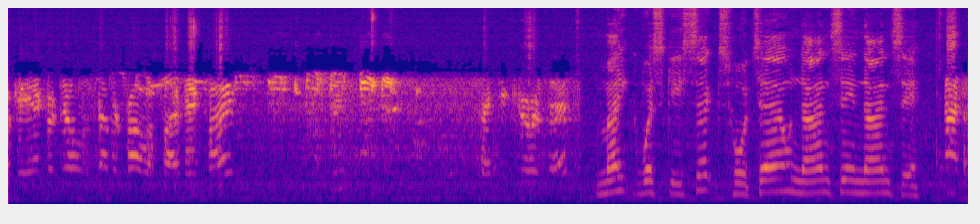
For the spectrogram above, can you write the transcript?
Okay, Echo Delta Southern Bravo 595. Thank you, QRZ. Mike Whiskey 6 Hotel Nancy Nancy. Contest,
